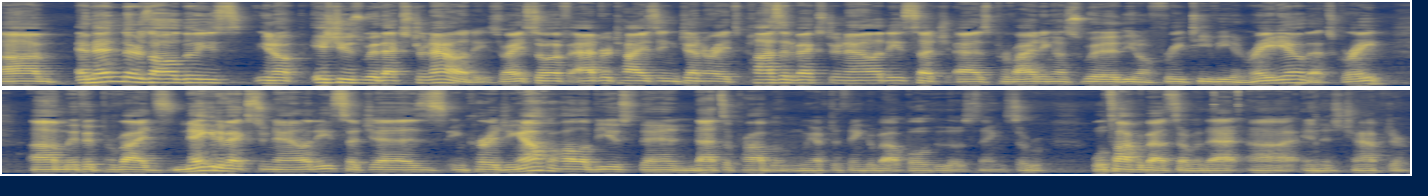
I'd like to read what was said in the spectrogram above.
Um, and then there's all these you know issues with externalities right? So if advertising generates positive externalities such as providing us with you know free tv and radio that's great. Um, if it provides negative externalities such as encouraging alcohol abuse then that's a problem. We have to think about both of those things. So we'll talk about some of that uh, in this chapter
